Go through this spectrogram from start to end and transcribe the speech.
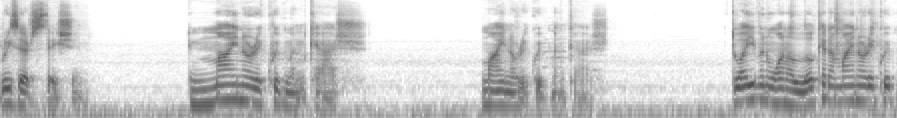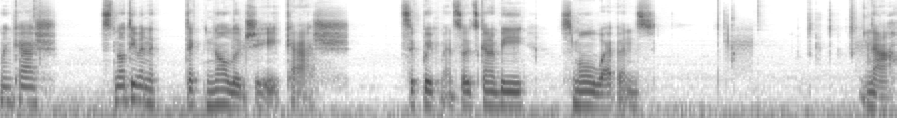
research station? A minor equipment cache minor equipment cache. Do I even want to look at a minor equipment cache? It's not even a technology cache. It's equipment, so it's gonna be small weapons. Nah.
